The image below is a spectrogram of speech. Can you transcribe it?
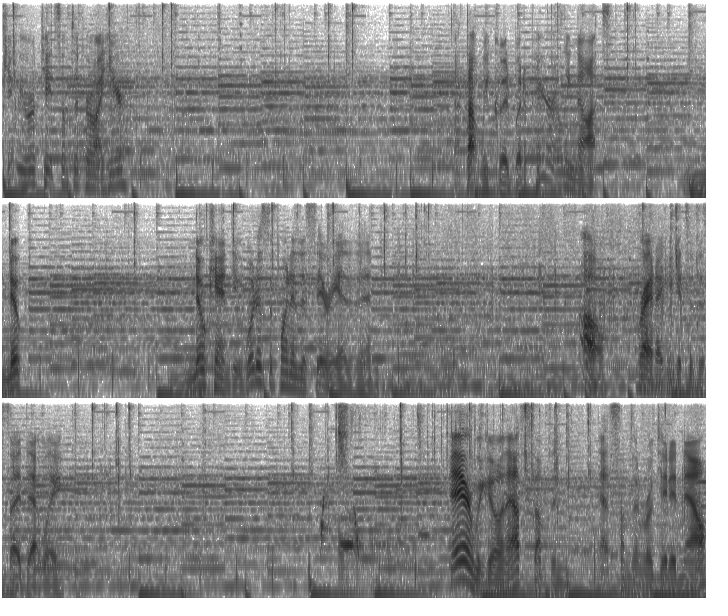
Can't we rotate something from out here? I thought we could, but apparently not. Nope. No can do. What is the point of this area, then? Oh, right, I can get to this side that way. There we go, and that's something- that's something rotated now.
